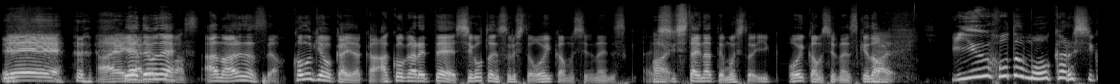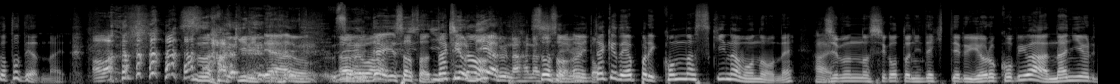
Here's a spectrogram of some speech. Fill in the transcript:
ええはいいやでもねあのあれなんですよ。この業界だから憧れて仕事にする人多いかもしれないんです、はい。ししたいなって思う人い多いかもしれないですけど、はい。言うほど儲かる仕事ではない。あ。はっきり言って。いやうん。それはでそうそう。だけどリアルな話でそうそう。だけどやっぱりこんな好きなものをね、はい。自分の仕事にできてる喜びは何より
